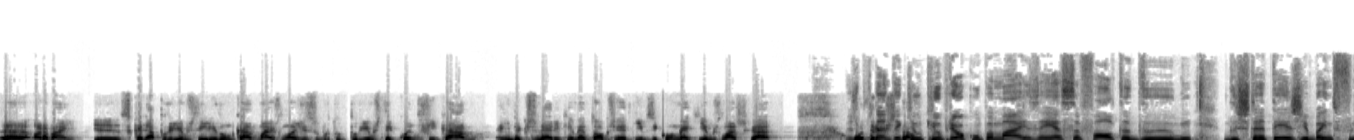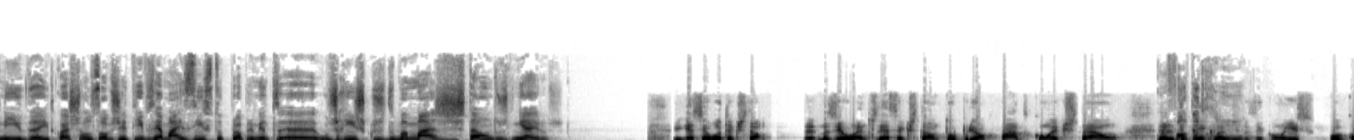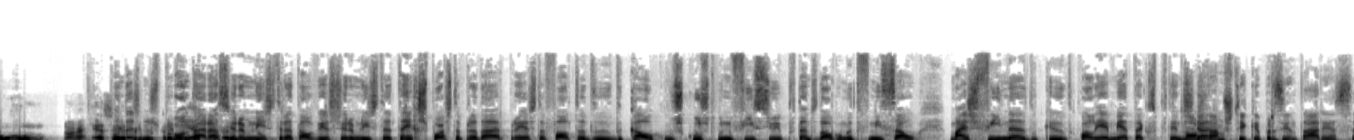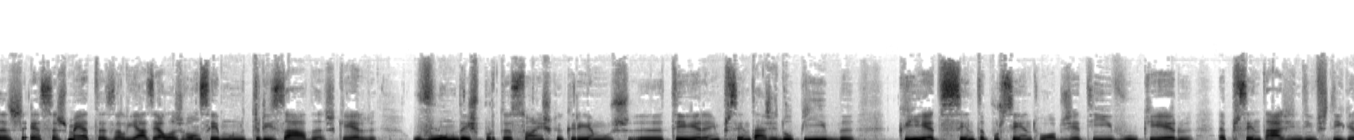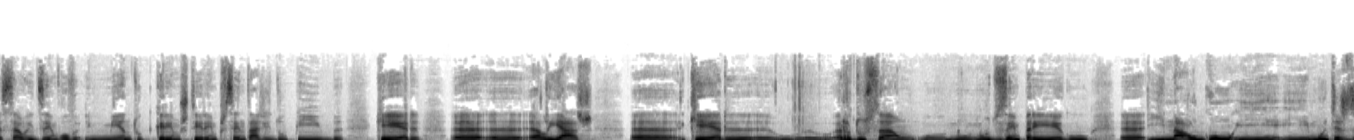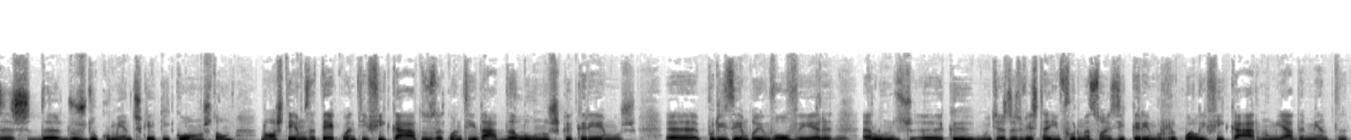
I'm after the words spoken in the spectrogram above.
Uh, ora bem, uh, se calhar poderíamos ter ido um bocado mais longe e, sobretudo, poderíamos ter quantificado, ainda que genericamente, objetivos e como é que íamos lá chegar. Mas, Outra portanto, questão... aquilo que o preocupa mais é essa falta de, de, estratégia bem definida e de quais são os objetivos, é mais isso do que propriamente uh, os riscos de uma má gestão dos dinheiros? Essa é outra questão. Eh, mas eu, antes dessa questão, estou preocupado com a questão com a eh, do que é que vamos fazer com isso, com, o rumo, não é? Essa então, é deixe-nos perguntar é à Sra. Ministra, talvez, Sra. Ministra, tem resposta para dar para esta falta de, de cálculos custo-benefício e, portanto, de alguma definição mais fina do que de qual é a meta que se pretende Nós chegar? Nós vamos ter que apresentar essas, essas metas. Aliás, elas vão ser monitorizadas, quer o volume de exportações que queremos uh, ter em percentagem do PIB, que é de 60%, o objetivo, quer a percentagem de investigação e desenvolvimento que queremos ter em percentagem do PIB, quer, uh, uh, aliás, uh, quer uh, a redução no, no desemprego e, em algum, e, e em muitos dos documentos que aqui constam, nós temos até quantificados a quantidade de alunos que queremos, por exemplo, envolver, uhum. alunos que muitas das vezes têm formações e queremos requalificar, nomeadamente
